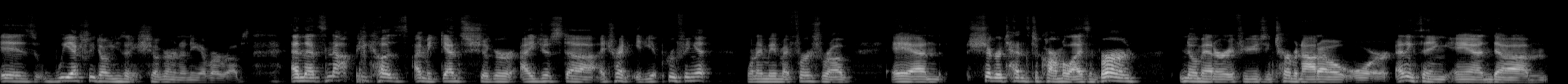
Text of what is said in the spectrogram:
is we actually don't use any sugar in any of our rubs, and that's not because I'm against sugar. I just uh, I tried idiot proofing it when I made my first rub, and sugar tends to caramelize and burn, no matter if you're using turbinado or anything. And um,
